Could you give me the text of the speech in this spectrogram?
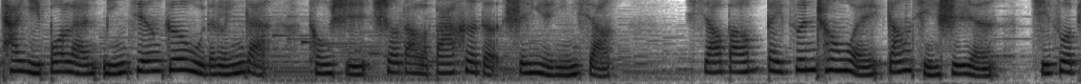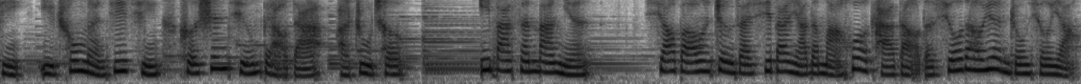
他以波兰民间歌舞的灵感，同时受到了巴赫的深远影响。肖邦被尊称为钢琴诗人，其作品以充满激情和深情表达而著称。1838年，肖邦正在西班牙的马霍卡岛的修道院中休养。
